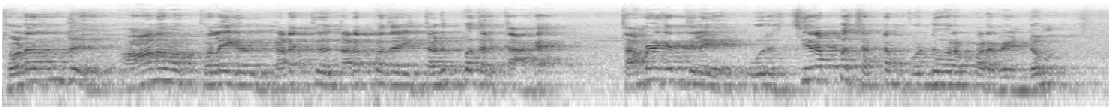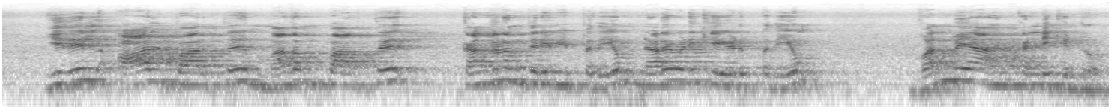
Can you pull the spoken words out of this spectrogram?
தொடர்ந்து ஆணவ கொலைகள் நடக்கு நடப்பதை தடுப்பதற்காக தமிழகத்திலே ஒரு சிறப்பு சட்டம் கொண்டு வரப்பட வேண்டும். இதில் ஆள் பார்த்து மதம் பார்த்து கண்டனம் தெரிவிப்பதையும் நடவடிக்கை எடுப்பதையும் வன்மையாக கண்டிக்கின்றோம்.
